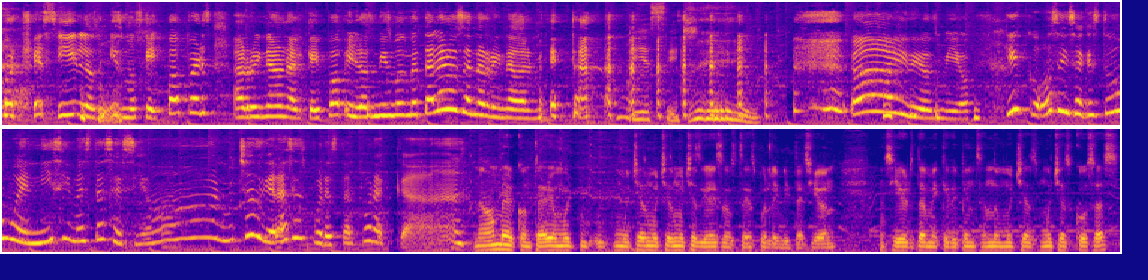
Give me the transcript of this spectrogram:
porque sí, los mismos K-Poppers arruinaron al K-Pop y los mismos metaleros han arruinado al meta. sí. Ay, Dios mío. Qué cosa, Isa, que estuvo buenísima esta sesión. Muchas gracias por estar por acá. No, hombre, al contrario, muchas, muchas, muchas gracias a ustedes por la invitación. Así ahorita me quedé pensando muchas, muchas cosas.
